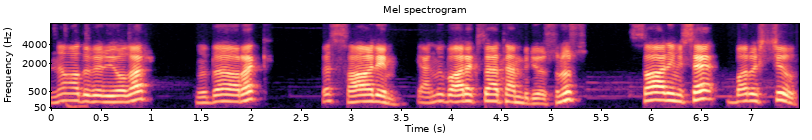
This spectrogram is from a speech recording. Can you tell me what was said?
ne adı veriyorlar? Mübarek ve salim. Yani mübarek zaten biliyorsunuz. Salim ise barışçıl.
